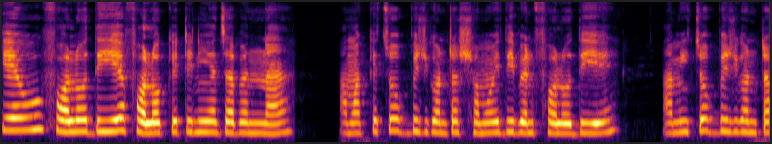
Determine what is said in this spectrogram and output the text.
কেউ ফলো দিয়ে ফলো কেটে নিয়ে যাবেন না। আমাকে চব্বিশ ঘণ্টা সময় দিবেন ফলো দিয়ে। আমি চব্বিশ ঘণ্টা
